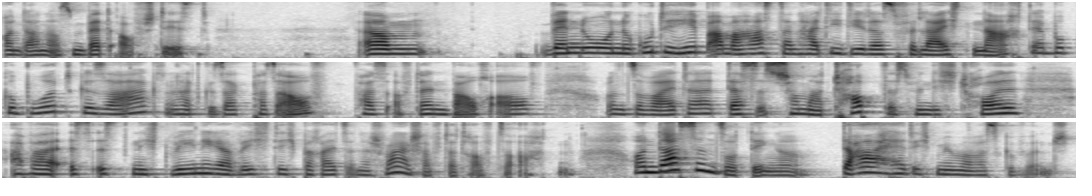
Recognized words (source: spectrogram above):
und dann aus dem Bett aufstehst. Ähm, wenn du eine gute Hebamme hast, dann hat die dir das vielleicht nach der Geburt gesagt und hat gesagt, pass auf, pass auf deinen Bauch auf und so weiter. Das ist schon mal top, das finde ich toll, aber es ist nicht weniger wichtig, bereits in der Schwangerschaft darauf zu achten. Und das sind so Dinge, da hätte ich mir mal was gewünscht.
